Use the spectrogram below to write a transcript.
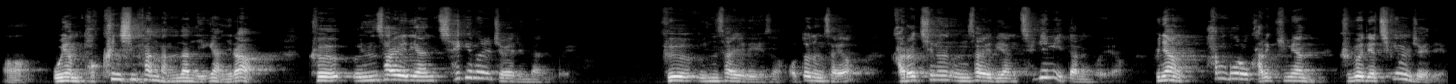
어, 오해하면 더큰 심판 받는다는 얘기가 아니라 그 은사에 대한 책임을 져야 된다는 거예요. 그 은사에 대해서 어떤 은사요? 가르치는 은사에 대한 책임이 있다는 거예요. 그냥 함부로 가르치면 그거에 대해 책임을 져야 돼요.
